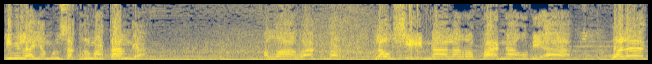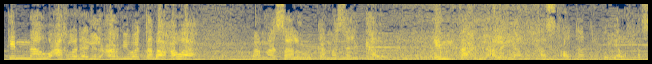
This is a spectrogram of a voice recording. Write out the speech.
Inilah yang merusak rumah tangga. Allahu Akbar. Lau syi'na la rafa'nahu biha. Walakinnahu akhlada lil ardi wa tabahawa. Famasaluhu kamasal kalb. Intahmil alaihi yalhas. Atau yalhas.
